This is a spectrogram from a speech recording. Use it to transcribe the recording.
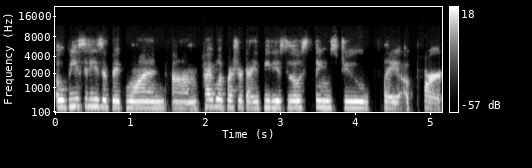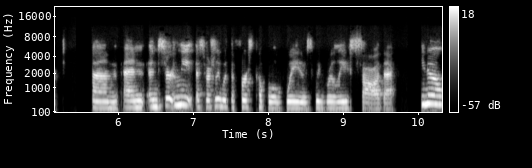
obesity is a big one um, high blood pressure diabetes those things do play a part um, and and certainly especially with the first couple of waves we really saw that you know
